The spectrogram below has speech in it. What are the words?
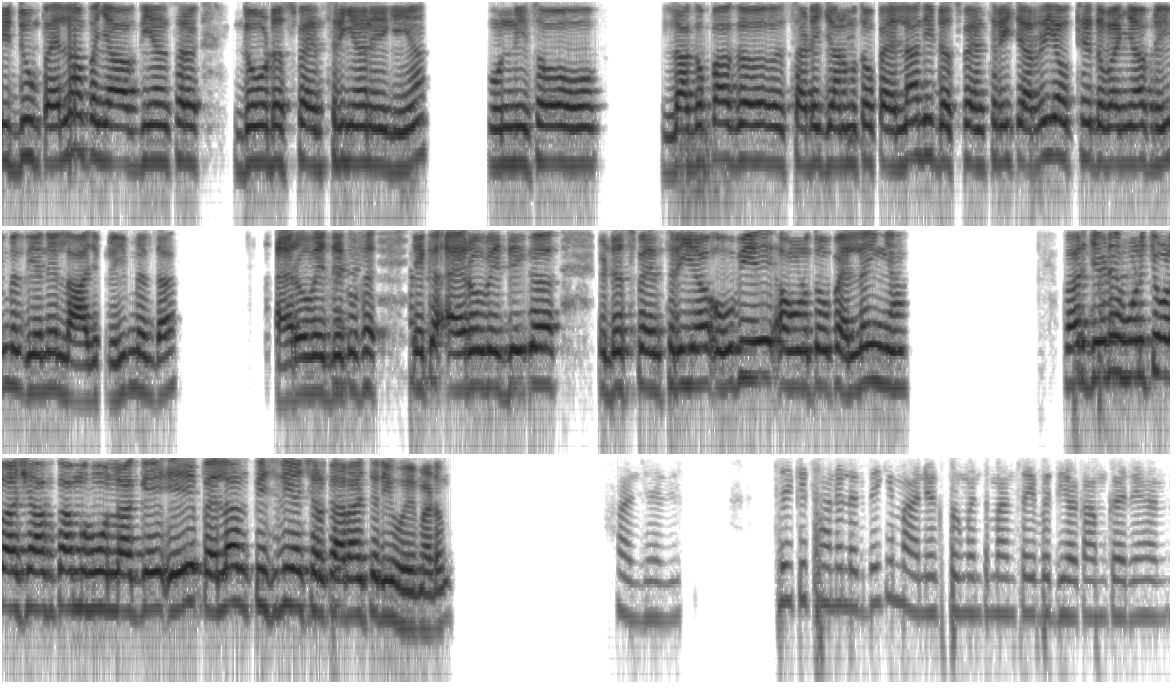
ਇਦੂ ਪਹਿਲਾਂ ਪੰਜਾਬ ਦੀਆਂ ਸਰ ਦੋ ਡਿਸਪੈਂਸਰੀਆਂ ਨੇਗੀਆਂ 1900 ਲਗਭਗ ਸਾਡੇ ਜਨਮ ਤੋਂ ਪਹਿਲਾਂ ਦੀ ਡਿਸਪੈਂਸਰੀ ਚੱਲ ਰਹੀ ਹੈ ਉੱਥੇ ਦਵਾਈਆਂ ਫ੍ਰੀ ਮਿਲਦੀਆਂ ਨੇ ਇਲਾਜ ਫ੍ਰੀ ਮਿਲਦਾ। ਐਰੋਵੈਦਿਕ ਫਿਰ ਇੱਕ ਐਰੋਵੈਦਿਕ ਡਿਸਪੈਂਸਰੀ ਆ ਉਹ ਵੀ ਇਹ ਆਉਣ ਤੋਂ ਪਹਿਲਾਂ ਹੀ ਆ। ਪਰ ਜਿਹੜੇ ਹੁਣ ਝੋਲਾ ਛਾਪ ਕੰਮ ਹੋਣ ਲੱਗ ਗਏ ਇਹ ਪਹਿਲਾਂ ਪਿਛਲੀਆਂ ਸਰਕਾਰਾਂ 'ਚ ਨਹੀਂ ਹੋਏ ਮੈਡਮ। ਹਾਂਜੀ ਹਾਂਜੀ। ਸਰ ਕਿ ਤੁਹਾਨੂੰ ਲੱਗਦਾ ਹੈ ਕਿ ਮਾਨਯੋਗ ਭਗਵੰਤ ਮਾਨ ਸਾਹਿਬ ਵਧੀਆ ਕੰਮ ਕਰ ਰਹੇ ਹਨ?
